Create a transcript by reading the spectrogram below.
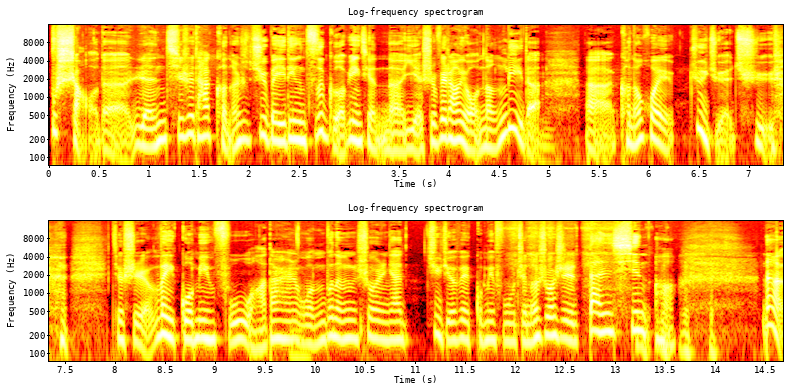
不少的人，其实他可能是具备一定资格，并且呢也是非常有能力的，呃，可能会拒绝去，就是为国民服务啊。当然，我们不能说人家拒绝为国民服务，只能说是担心啊。那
